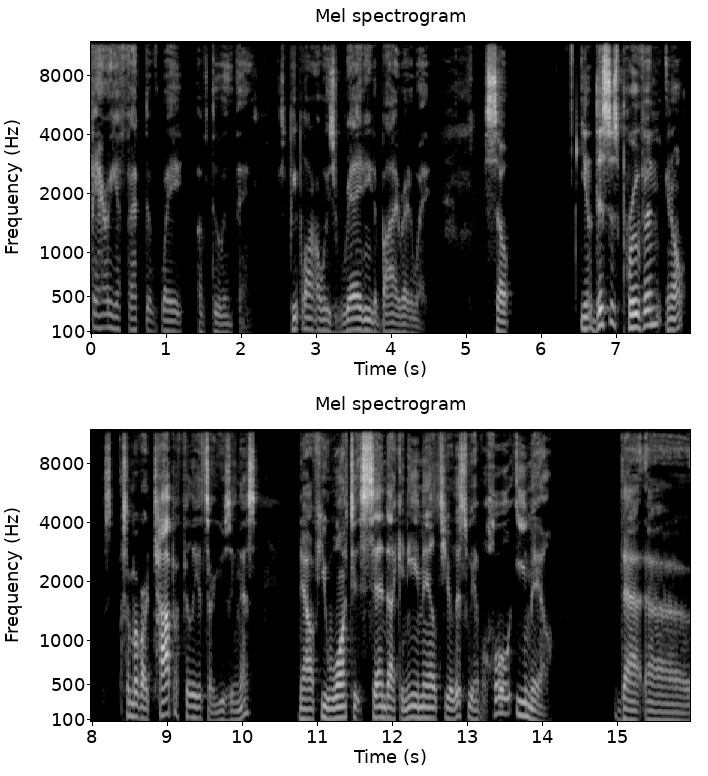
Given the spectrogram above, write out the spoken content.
very effective way of doing things. Because people aren't always ready to buy right away. So, you know, this is proven. You know, some of our top affiliates are using this. Now, if you want to send like an email to your list, we have a whole email that uh,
